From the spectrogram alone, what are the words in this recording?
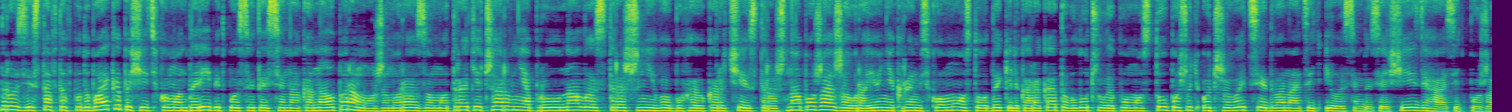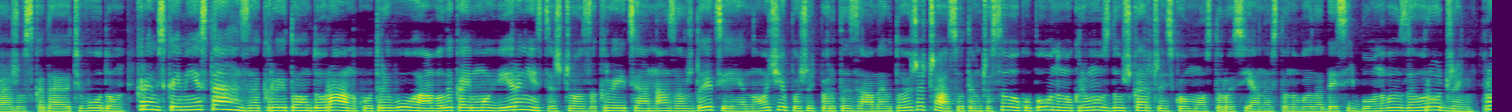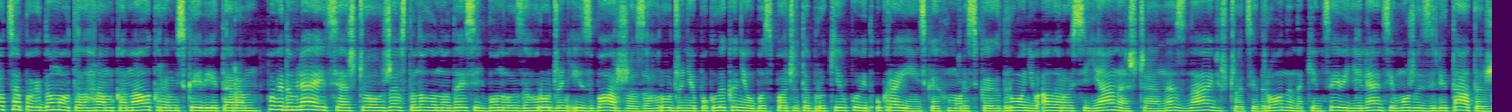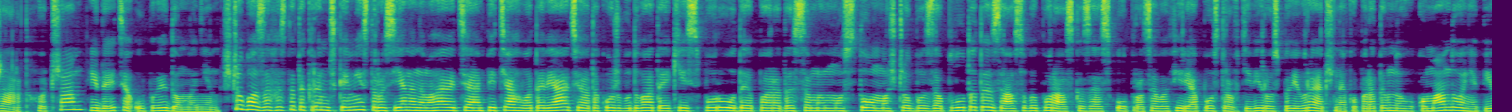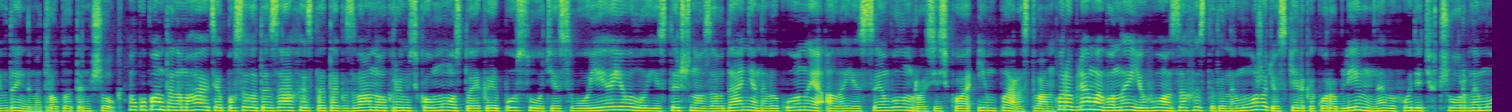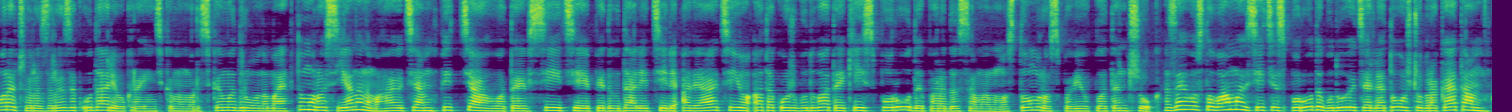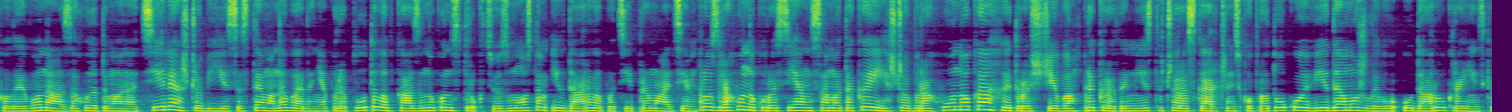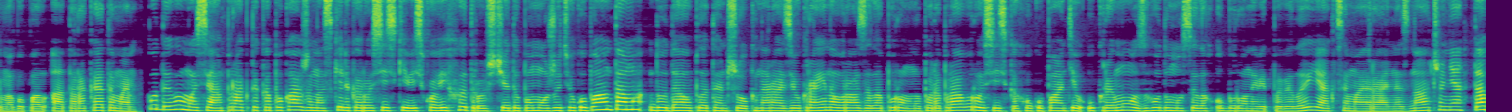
Друзі, ставте вподобайки, пишіть коментарі, підписуйтеся на канал. Переможемо разом. 3 червня пролунали страшні вибухи в Карчі. Страшна пожежа у районі Кримського мосту. Декілька ракет влучили по мосту. Пишуть очевидці 12 іл 76 гасять пожежу, скидають воду. Кримське місто закрито до ранку. Тривога, велика ймовірність, що закриється назавжди цієї ночі. Пишуть партизани. В той же час у тимчасово окупованому Криму вздовж Керченського мосту росіяни встановили 10 бонових загороджень. Про це повідомив телеграм-канал Кримський вітер. Повідомляється, що вже встановлено 10 бонових загороджень із баржа. Загородження покликані убезпечити бруківку від українських морських дронів, але росіяни ще не знають, що ці дрони на кінцевій ділянці можуть злітати жарт. Хоча йдеться у повідомленні. Щоб захистити кримське місто, росіяни намагаються підтягувати авіацію, а також будувати якісь споруди перед самим мостом, щоб заплутати засоби поразки ЗСУ. Про це в ефірі Апостроф ТІВІ розповів речник оперативного командування Південь Дмитро Плетенчук. Окупанти намагаються посилити захист так званого Кримського мосту, який по суті своєю логістичного завдання не виконує, але є символом російського імперства. Кораблями вони його захистити не можуть, оскільки кораблі не виходять в Чорне море через ризик ударів українськими морськими дронами. Тому росіяни намагаються підтягувати всі ці підвдалі цілі авіацію, а також будувати якісь споруди перед самим мостом. Розповів Плетенчук. За його словами, всі ці споруди будуються для того, щоб ракета, коли вона заходитиме на цілі, щоб її система наведення переплутала вказану конструкцію з мостом і вдарила по цій приманці. Розрахунок у росіян саме такий, щоб рахунок хитрощів прикрити міст через Керченську протоку від можливого удару українськими БПЛА та ракетами. Подивимося, практика покаже наскільки російські військові хитрощі допоможуть окупантам. Додав Плетенчук. Наразі Україна уразила поромну переправу російських окупантів у Криму. Згодом у силах оборони відповіли, як це має реальне значення, та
